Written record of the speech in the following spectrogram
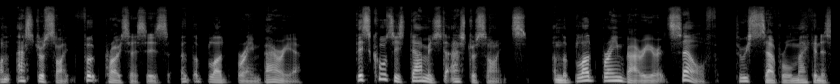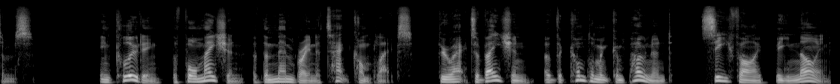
on astrocyte foot processes at the blood-brain barrier. This causes damage to astrocytes and the blood-brain barrier itself through several mechanisms, including the formation of the membrane attack complex through activation of the complement component C5b9.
